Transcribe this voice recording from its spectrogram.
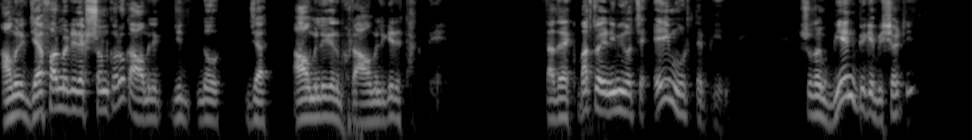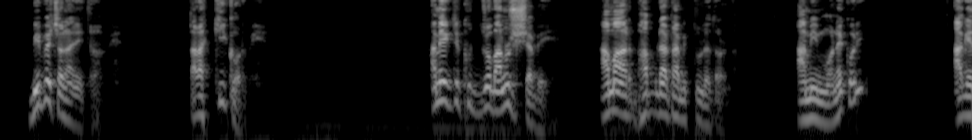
আওয়ামী লীগ যে ফর্মেট ইলেকশন করুক, আওয়ামী লীগ যা আওয়ামী লীগের ভোট আওয়ামী লীগেরই থাকবে। তাদের একমাত্র এনিমি হচ্ছে এই মুহূর্তে বিএনপি সুতরাং বিএনপিকে বিষয়টি বিবেচনা নিতে হবে। তারা কি করবে? আমি একটি ক্ষুদ্র মানুষ হিসাবে আমার ভাবনাটা আমি তুলে ধরলাম। আমি মনে করি আগে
